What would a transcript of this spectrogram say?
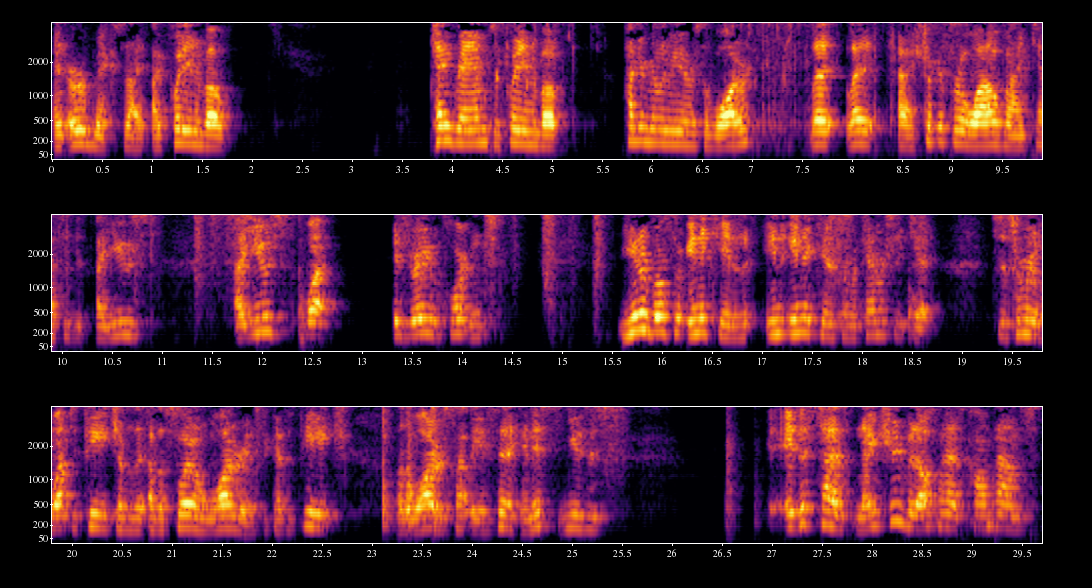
and herb mix that I, I put in about 10 grams and put in about 100 millimeters of water. Let it, let it, I shook it for a while when I tested it. I used, I used what is very important, universal indicator, in, indicator from a chemistry kit to determine what the pH of the, of the soil and water is because the pH of the water is slightly acidic and this uses, it, this has nitrogen but it also has compounds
